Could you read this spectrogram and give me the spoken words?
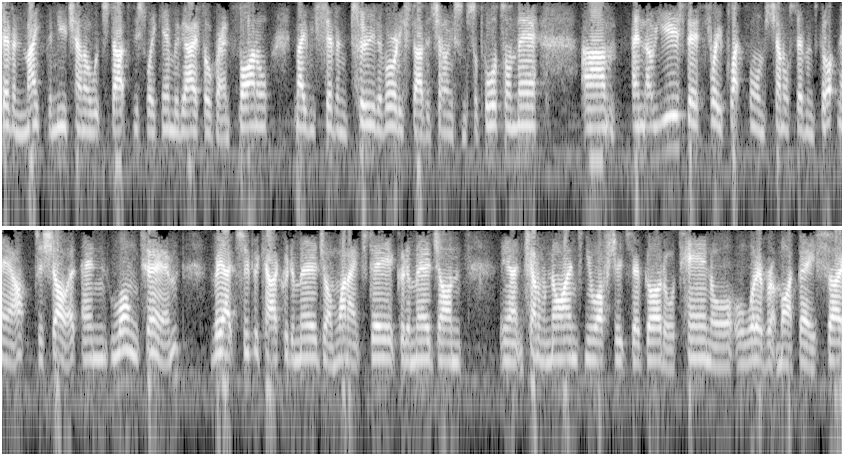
Seven Mate, the new channel which starts this weekend with the AFL Grand Final. Maybe Seven Two. They've already started showing some supports on there. Um, and they'll use their three platforms Channel 7's got now to show it. And long term, V8 Supercar could emerge on 1HD. It could emerge on you know, Channel 9's new offshoots they've got, or 10, or, or whatever it might be. So,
